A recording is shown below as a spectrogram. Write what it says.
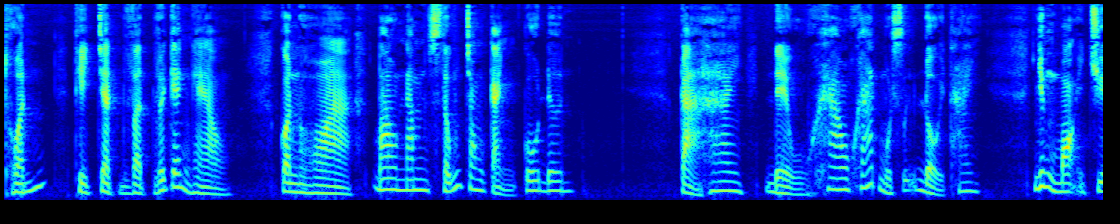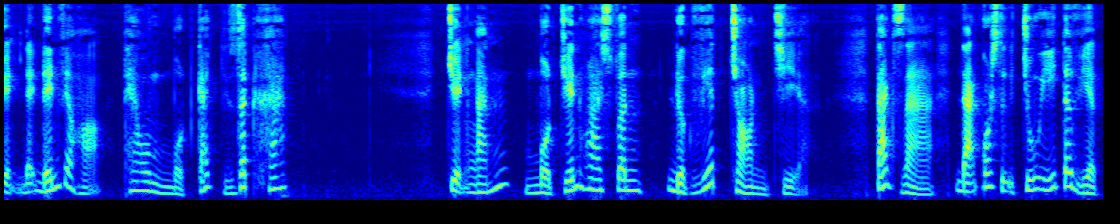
Thuấn thì chật vật với cái nghèo, còn Hòa bao năm sống trong cảnh cô đơn. Cả hai đều khao khát một sự đổi thay, nhưng mọi chuyện lại đến với họ theo một cách rất khác. Chuyện ngắn Một chuyến hoa xuân được viết tròn trịa. Tác giả đã có sự chú ý tới việc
